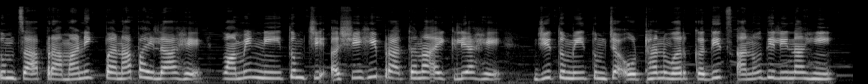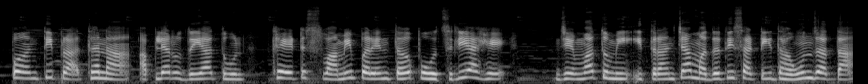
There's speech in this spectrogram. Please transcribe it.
तुमचा प्रामाणिकपणा पाहिला आहे. स्वामींनी तुमची अशीही प्रार्थना ऐकली आहे जी तुम्ही तुमच्या ओठांवर कधीच आणू दिली नाही. पण ती प्रार्थना आपल्या हृदयातून थेट स्वामीपर्यंत पोहोचली आहे. जेव्हा तुम्ही इतरांच्या मदतीसाठी धावून जाता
